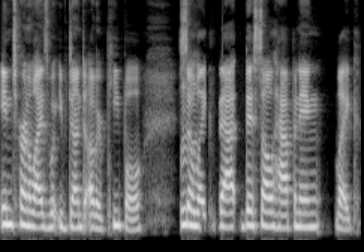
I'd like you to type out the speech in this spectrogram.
internalize what you've done to other people. So Mhm. like that this all happening like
